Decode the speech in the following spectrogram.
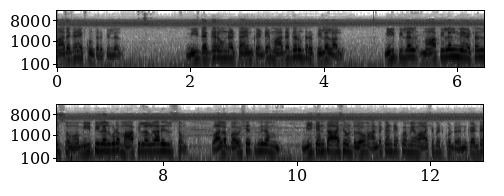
మా దగ్గర ఎక్కువ ఉంటారు పిల్లలు. మీ దగ్గర ఉన్న టైం కంటే మా దగ్గర ఉంటారు పిల్లలు వాళ్ళు మీ పిల్లలు మా పిల్లలు మేము ఎట్లా చూస్తామో మీ పిల్లలు కూడా మా పిల్లలుగానే చూస్తాం. వాళ్ళ భవిష్యత్తు మీద మీకెంత ఆశ ఉంటుందో అంతకంటే ఎక్కువ మేము ఆశ పెట్టుకుంటాం. ఎందుకంటే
